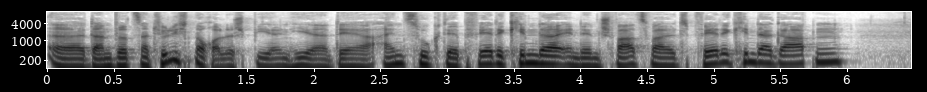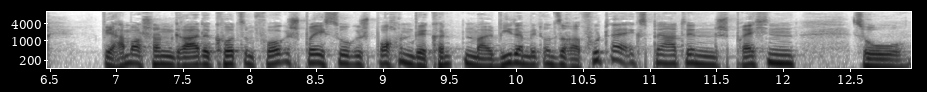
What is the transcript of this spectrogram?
äh, dann wird es natürlich eine Rolle spielen hier, der Einzug der Pferdekinder in den Schwarzwald Pferdekindergarten. Wir haben auch schon gerade kurz im Vorgespräch so gesprochen, wir könnten mal wieder mit unserer Futterexpertin sprechen. So,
